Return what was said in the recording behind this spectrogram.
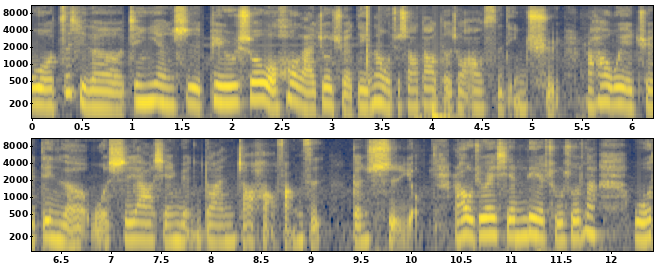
我自己的经验是，比如说我后来就决定，那我就是要到德州奥斯汀去，然后我也决定了，我是要先远端找好房子跟室友，然后我就会先列出说，那我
